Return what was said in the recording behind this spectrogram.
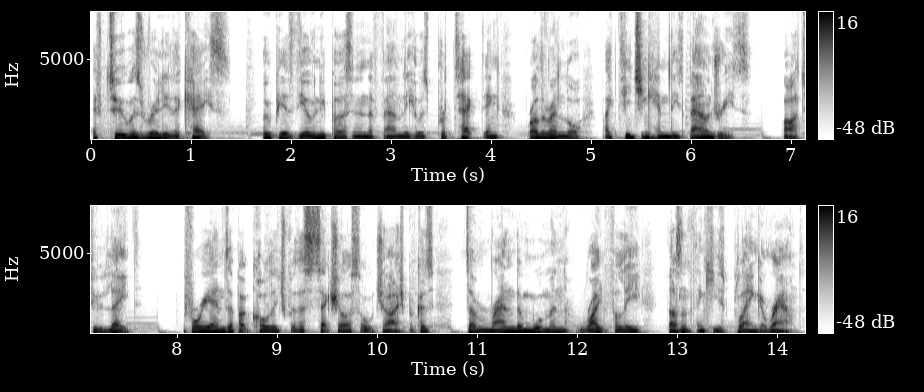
If two is really the case, Opie is the only person in the family who is protecting brother in law by teaching him these boundaries. Far too late. Before he ends up at college with a sexual assault charge because some random woman rightfully doesn't think he's playing around.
